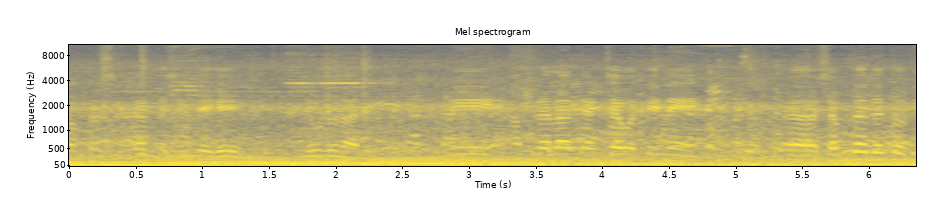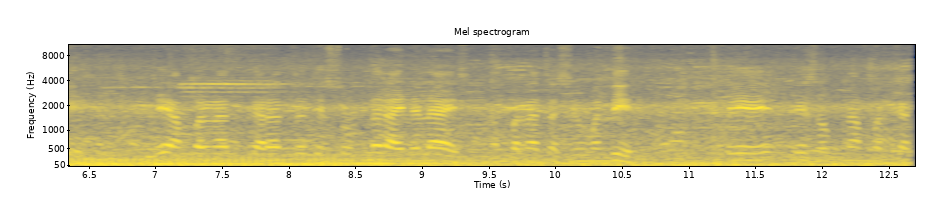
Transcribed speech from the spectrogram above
डॉक्टर श्रीकांत शिंदे हे निवडून आले. मी आपल्याला त्यांच्या वतीने शब्द देतो की जे अंबरनाथकरांचं जे स्वप्न राहिलेलं आहे अंबरनाथचं शिवमंदिर ते ते स्वप्न अंबरकर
